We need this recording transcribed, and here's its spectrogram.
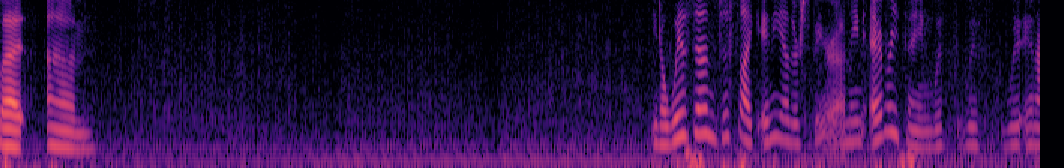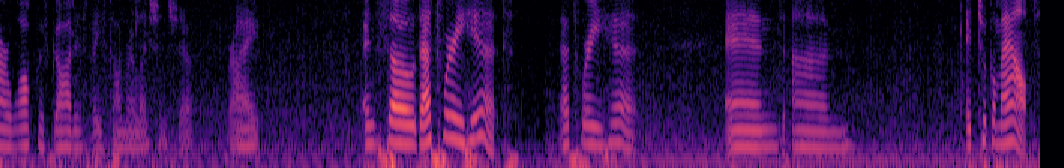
But um, you know, wisdom, just like any other spirit. I mean, everything with, with, with in our walk with God is based on relationship, right? And so that's where he hit. That's where he hit. And um, it took him out.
